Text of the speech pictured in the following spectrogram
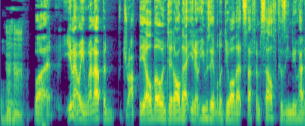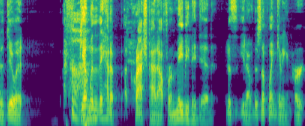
Mhm. But you know, he went up and dropped the elbow and did all that. You know, he was able to do all that stuff himself because he knew how to do it. I forget whether they had a, a crash pad out for him. Maybe they did because you know, there's no point in getting him hurt.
